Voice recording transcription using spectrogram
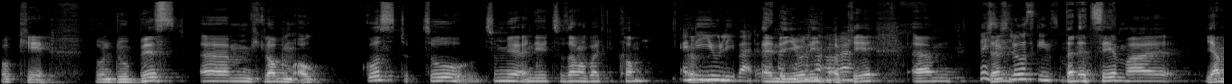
Okay. So, und du bist, ähm, ich glaube, im August zu, zu mir in die Zusammenarbeit gekommen. Ende ähm, Juli war das. Ende Juli, okay. Ähm, Richtig dann, los ging's. Dann erzähl mal, ja,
